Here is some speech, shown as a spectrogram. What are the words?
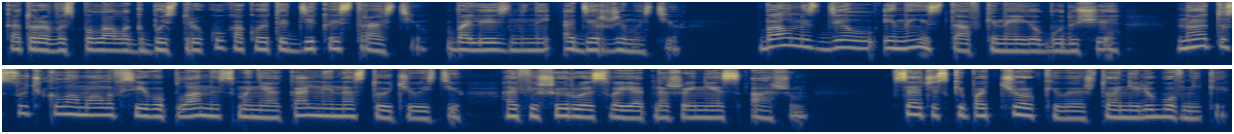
которая воспылала к Быстрюку какой-то дикой страстью, болезненной одержимостью. Балмест делал иные ставки на ее будущее — но эта сучка ломала все его планы с маниакальной настойчивостью, афишируя свои отношения с Ашем, всячески подчеркивая, что они любовники.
